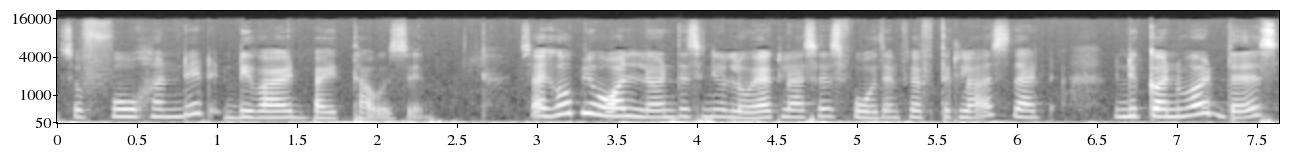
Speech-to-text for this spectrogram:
so 400 divided by 1000 so i hope you all learned this in your lower classes 4th and 5th class that when you convert this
